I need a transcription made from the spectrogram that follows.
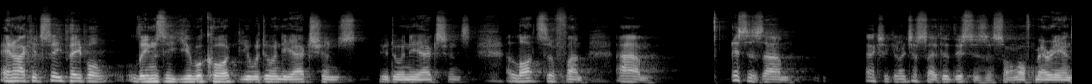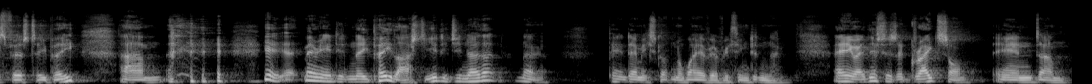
And I could see people, Lindsay, you were caught, you were doing the actions, you were doing the actions. Lots of fun. Um, this is, um, actually, can I just say that this is a song off Marianne's first EP? Um, yeah, Marianne did an EP last year. Did you know that? No. Pandemic's got in the way of everything, didn't they? Anyway, this is a great song, and um,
